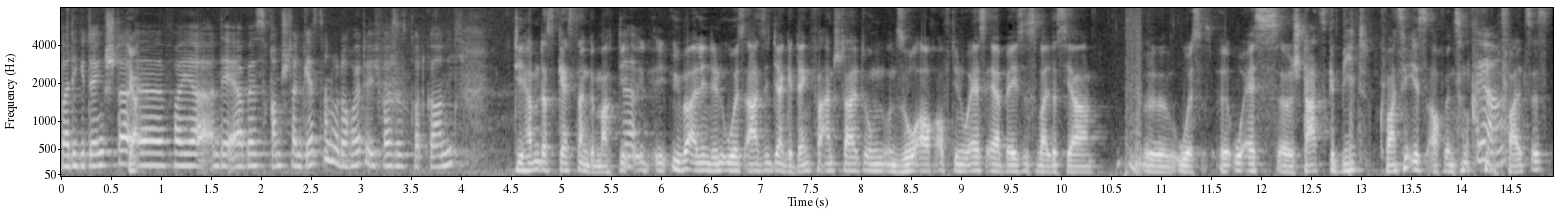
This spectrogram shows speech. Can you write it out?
War die Gedenkfeier ja. Äh, an der Airbase Rammstein gestern oder heute? Ich weiß es gerade gar nicht. Die haben das gestern gemacht. Die, ja. Äh, überall in den USA sind ja Gedenkveranstaltungen und so auch auf den US-Airbases, weil das ja äh, US-Staatsgebiet äh, US, quasi ist, auch wenn es in Rheinland-Pfalz ja. ist.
